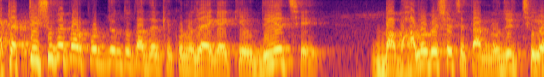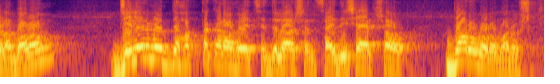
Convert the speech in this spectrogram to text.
একটা টিস্যু পেপার পর্যন্ত তাদেরকে কোনো জায়গায় কেউ দিয়েছে বা ভালোবেসেছে তার নজির ছিল না, বরং জেলের মধ্যে হত্যা করা হয়েছে দিলওয়ার হোসেন সাইদি সাহেব সহ বড় বড় মানুষকে।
